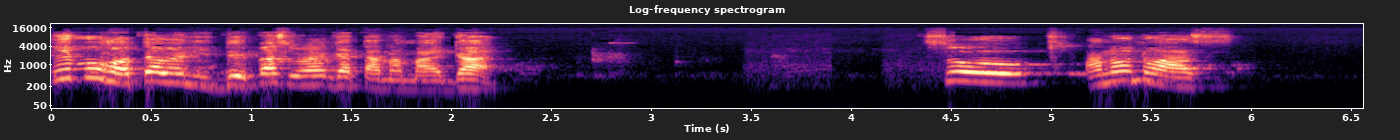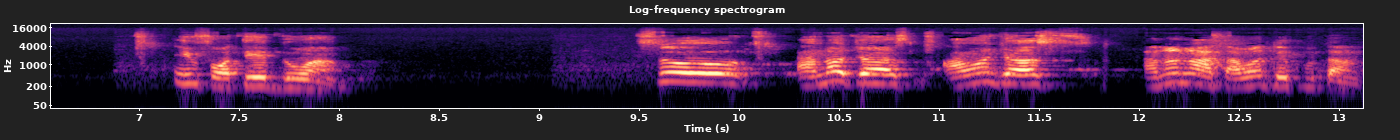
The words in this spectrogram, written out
even hotel when he dey, person wey get am na my guy. So I no know as him for take do am. So I not just I want just I don't know as I want to put am.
